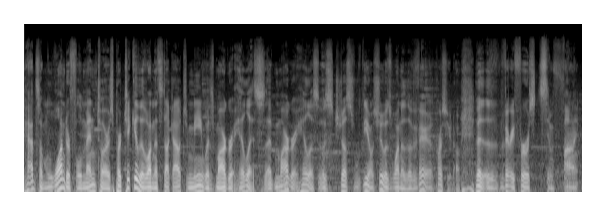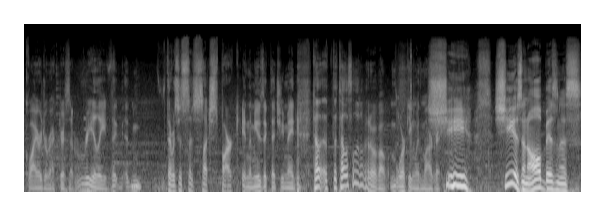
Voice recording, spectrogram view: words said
had some wonderful mentors. Particularly the one that stuck out to me was Margaret Hillis. Uh, Margaret Hillis was just you know she was one of the very of course you know the, the very first symphonic choir directors that really. there was just such such spark in the music that she made. Tell tell us a little bit about working with Margaret. She, she is an all business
